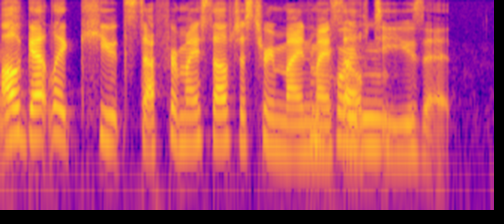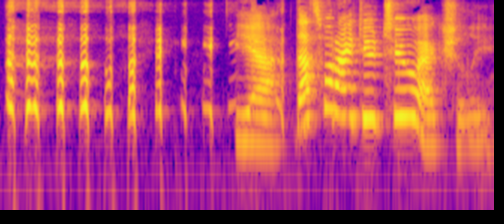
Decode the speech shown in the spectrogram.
I'll get like cute stuff for myself just to remind myself to use it. yeah that's what i do too actually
